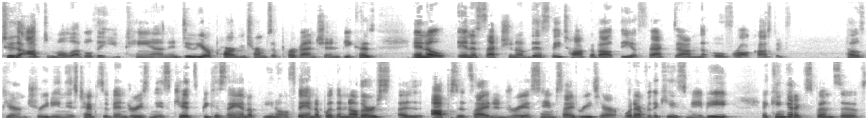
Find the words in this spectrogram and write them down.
to the optimal level that you can and do your part in terms of prevention because in a in a section of this they talk about the effect on the overall cost of healthcare and treating these types of injuries in these kids because they end up you know if they end up with another a opposite side injury a same side re-tear whatever the case may be it can get expensive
